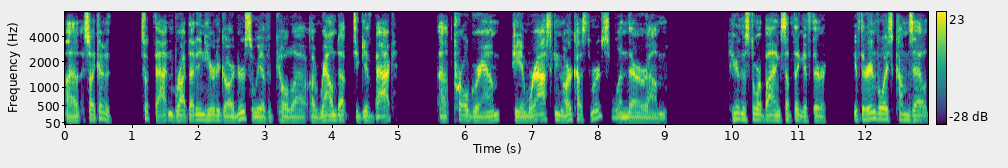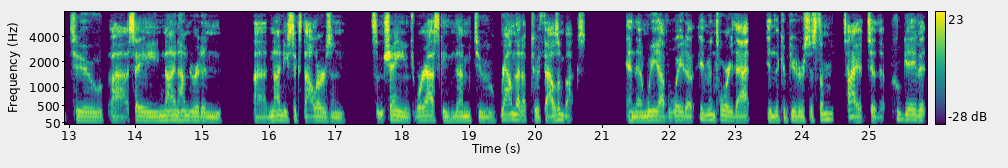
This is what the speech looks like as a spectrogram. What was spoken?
Uh, so I kind of took that and brought that in here to Gardner. So we have called a, a roundup to give back uh, program, and we're asking our customers when they're um, here in the store buying something, if their if their invoice comes out to uh, say nine hundred and uh, ninety six dollars and some change, we're asking them to round that up to a thousand bucks, and then we have a way to inventory that in the computer system, tie it to the who gave it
